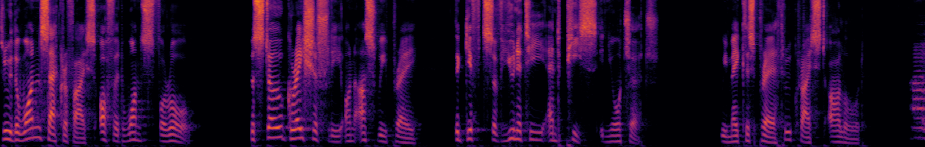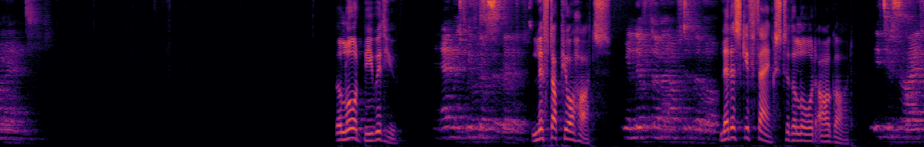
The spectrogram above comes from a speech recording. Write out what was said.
through the one sacrifice offered once for all, bestow graciously on us, we pray, the gifts of unity and peace in your church. We make this prayer through Christ our Lord. Amen. The Lord be with you. And with your spirit, Lift up your hearts. we lift them up to the Lord. Let us give thanks to the Lord our God. It is right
